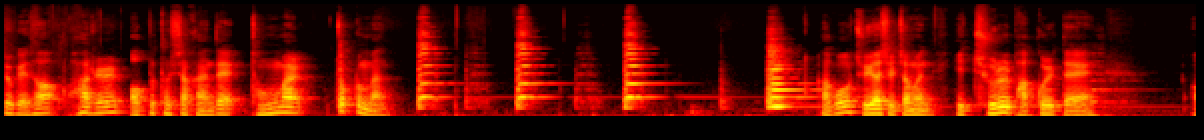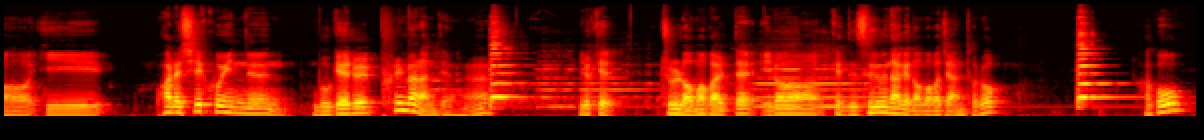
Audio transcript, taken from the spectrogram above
팁 쪽에서 활을 업부터 시작하는데 정말 조금만 하고 주의하실 점은 이 줄을 바꿀 때 어, 이 활에 싣고 있는 무게를 풀면 안 돼요. 이렇게 줄 넘어갈 때 이렇게 느슨하게 넘어가지 않도록 하고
